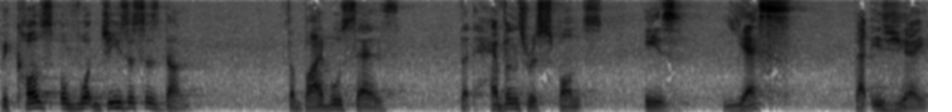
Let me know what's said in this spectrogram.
because of what Jesus has done, the Bible says that heaven's response is yes, that is yea.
